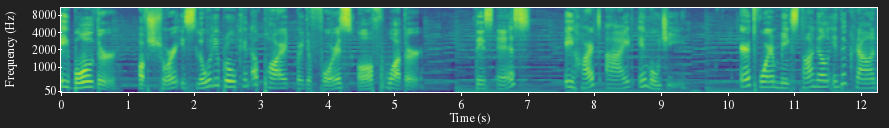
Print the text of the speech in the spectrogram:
A boulder offshore is slowly broken apart by the force of water. This is a heart-eyed emoji. Earthworm makes tunnel in the ground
